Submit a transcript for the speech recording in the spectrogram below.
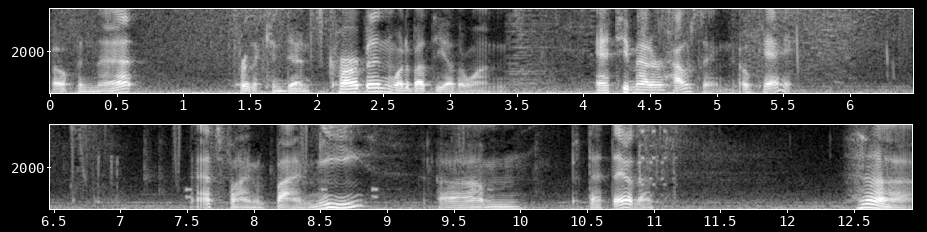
Open that. For the condensed carbon, what about the other one? Antimatter housing. Okay. That's fine by me. Um, put that there then. Huh.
